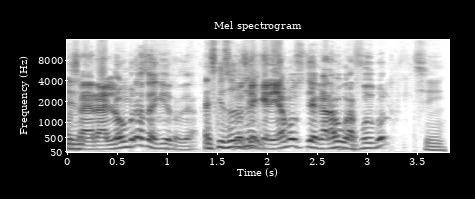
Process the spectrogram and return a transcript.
O sea, era el hombre a seguir. O sea, Es que los es que queríamos llegar a jugar fútbol, sí.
